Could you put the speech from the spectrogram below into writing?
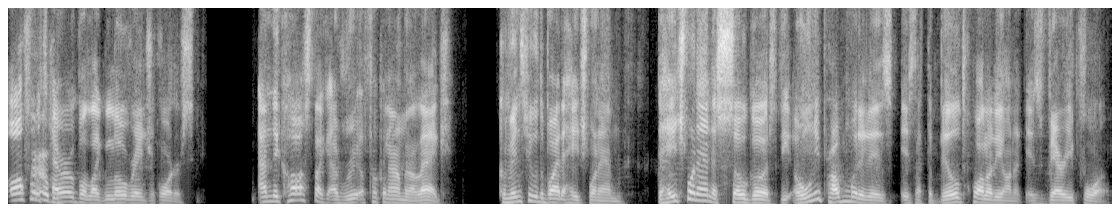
Awful, Terrible. terrible, like low range recorders. And they cost like a, re- a fucking arm and a leg. Convince people to buy the H1N. The H1N is so good. The only problem with it is, is that the build quality on it is very poor.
